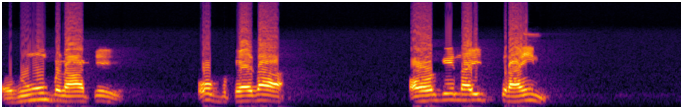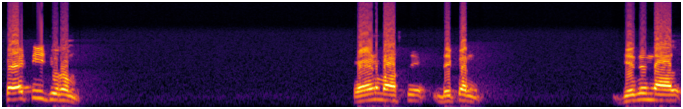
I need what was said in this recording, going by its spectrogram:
ਰੂਮ ਬਣਾ ਕੇ ਉਹ ਬਕਾਇਦਾ ਆਰਗੇਨਾਈਜ਼ਡ ਕ੍ਰਾਈਮ ਪੈਟੀ ਜੁਰਮ ਕਹਿਣ ਵਾਸਤੇ, ਲੇਕਿਨ ਜਿਹਦੇ ਨਾਲ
